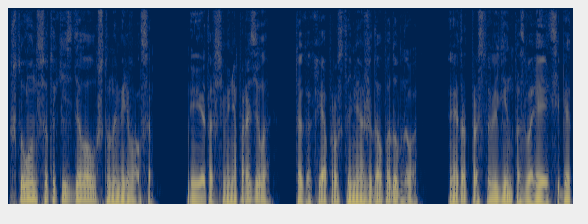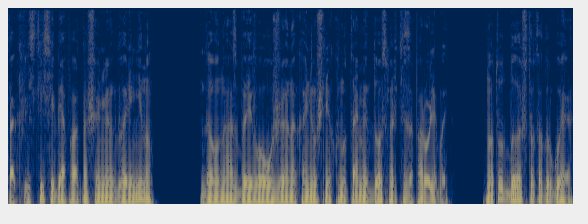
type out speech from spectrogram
что он все-таки сделал, что намеревался. И это все меня поразило, так как я просто не ожидал подобного. Этот простолюдин позволяет себе так вести себя по отношению к дворянину? Да у нас бы его уже на конюшне кнутами до смерти запороли бы. Но тут было что-то другое.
